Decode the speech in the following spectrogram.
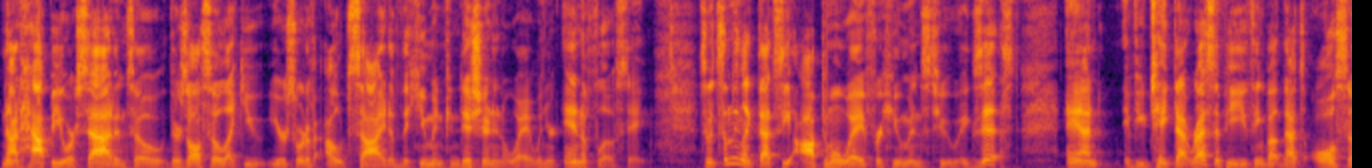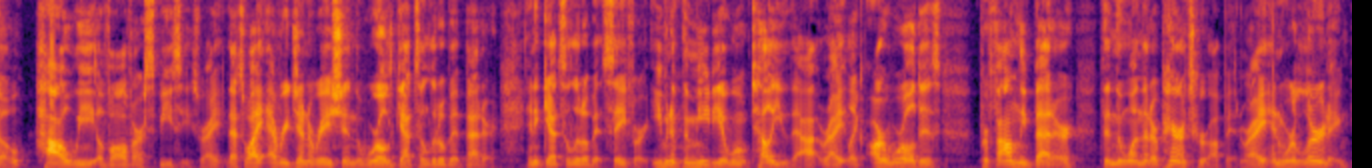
not happy or sad. And so there's also like you you're sort of outside of the human condition in a way when you're in a flow state so it's something like that's the optimal way for humans to exist. And if you take that recipe, you think about that's also how we evolve our species, right? That's why every generation the world gets a little bit better and it gets a little bit safer. Even if the media won't tell you that, right? Like our world is profoundly better than the one that our parents grew up in, right? And we're learning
